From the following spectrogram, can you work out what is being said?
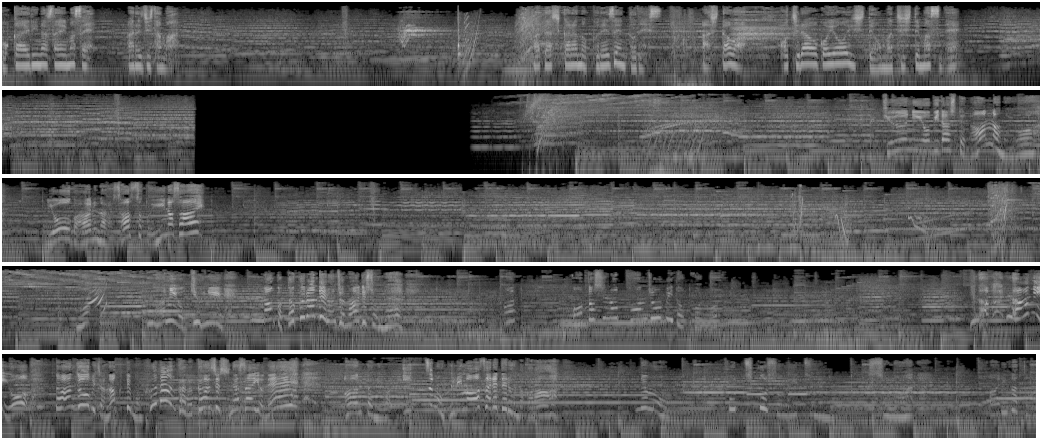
お帰りなさいませ主様。私からのプレゼントです。明日はこちらをご用意してお待ちしてますね。急に呼び出して何なのよ。用があるならさっさと言いなさい。何よ急になんか企んでるんじゃないでしょうね。え私の誕生日だから。な何よ？誕生日じゃなくても普段から感謝しなさいよね。あんたにはいっつも振り回されてるんだから。でもこっちこそいつも。そのありがとう。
